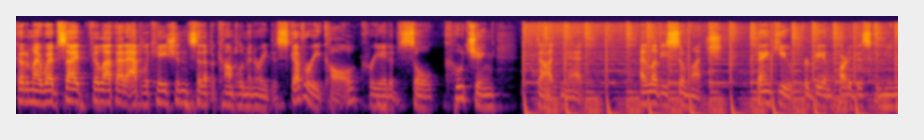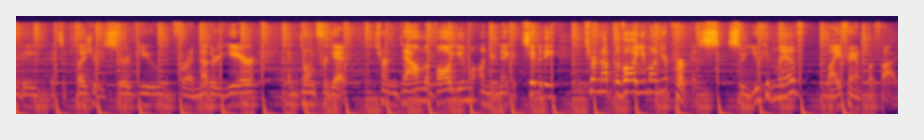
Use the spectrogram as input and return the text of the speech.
go to my website, fill out that application, set up a complimentary discovery call, creativesoulcoaching.net. I love you so much. Thank you for being part of this community. It's a pleasure to serve you for another year. And don't forget, turn down the volume on your negativity, turn up the volume on your purpose so you can live life amplified.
